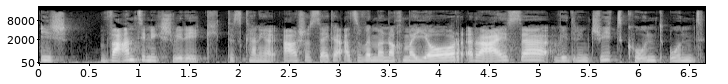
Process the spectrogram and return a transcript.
ist wahnsinnig schwierig. Das kann ich auch schon sagen. Also wenn man nach einem Jahr Reisen wieder in die Schweiz kommt und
